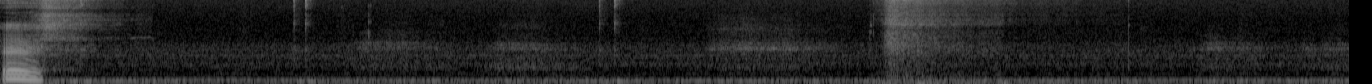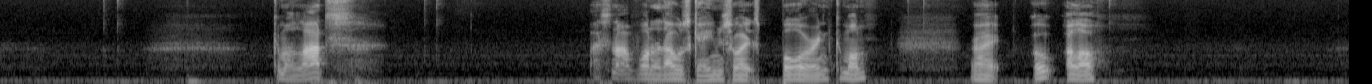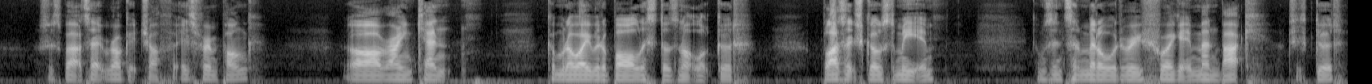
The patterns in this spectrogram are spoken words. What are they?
Hmm. Come on, lads. Let's not have one of those games where it's boring. Come on. Right. Oh, hello. I was just about to take Rogic off. It is Frimpong. Oh, Ryan Kent coming away with a ball. This does not look good. Blazic goes to meet him. Comes into the middle with the Roofe. We're getting men back, which is good.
